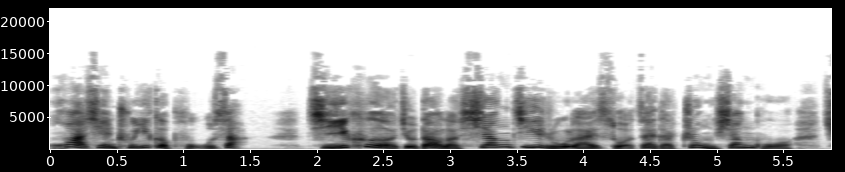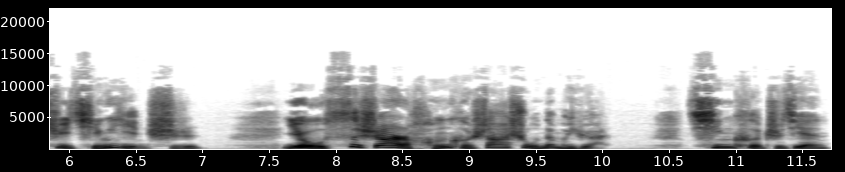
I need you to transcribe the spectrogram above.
化现出一个菩萨，即刻就到了香积如来所在的众香国去请饮食。有四十二恒河沙数那么远，顷刻之间，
